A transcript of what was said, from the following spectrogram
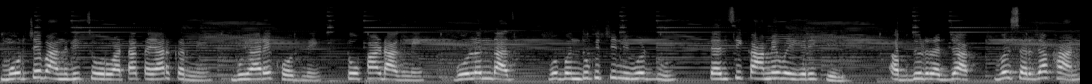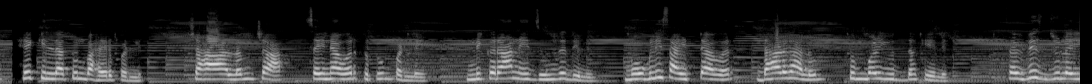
मोर्चे बांधणी चोरवाटा तयार करणे भुयारे खोदणे तोफा डागणे गोलंदाज व बंदुकीची निवडून त्यांची कामे वगैरे केली. अब्दुल रज्जाक व सरजा खान हे किल्ल्यातून बाहेर पडले. शहा आलमच्या सैन्यावर तुटून पडले. निकराने झुंज दिले. मोगली साहित्यावर धाड घालून तुंबळ युद्ध केले. सव्वीस जुलै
